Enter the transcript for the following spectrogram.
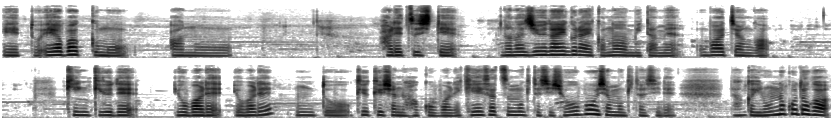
えーと、エアバッグもあの破裂して70代ぐらいかな見た目。おばあちゃんが緊急で呼ばれ呼ばれ？うんと救急車に運ばれ警察も来たし消防車も来たしでなんかいろんなことが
